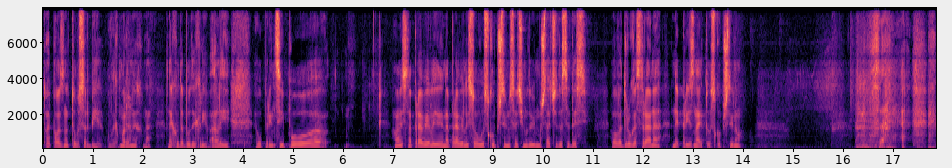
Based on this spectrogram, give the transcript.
to je poznato u Srbiji. Uvek mora neko, da, neko da bude kriv. Ali u principu oni su napravili, napravili su ovu skupštinu, sad ćemo da vidimo šta će da se desi. Ova druga strana ne priznaje tu skupštinu.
